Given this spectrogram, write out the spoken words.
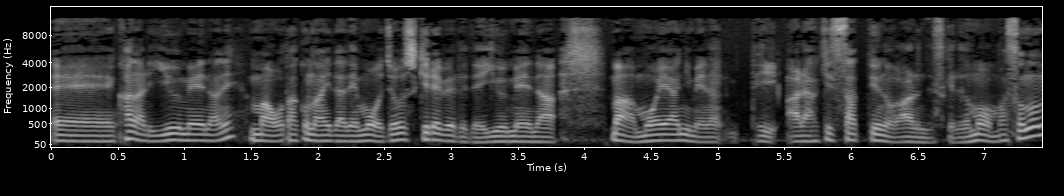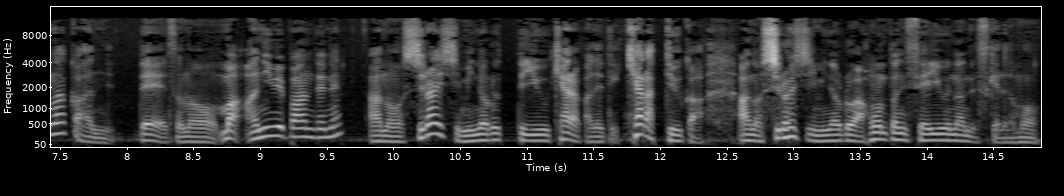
えー、かなり有名なね、まあオタクの間でも常識レベルで有名な、まあ萌えアニメなんて、あラキスタっていうのがあるんですけれども、まあその中で、その、まあアニメ版でね、あの、白石稔っていうキャラが出て、キャラっていうか、あの、白石稔は本当に声優なんですけれども、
